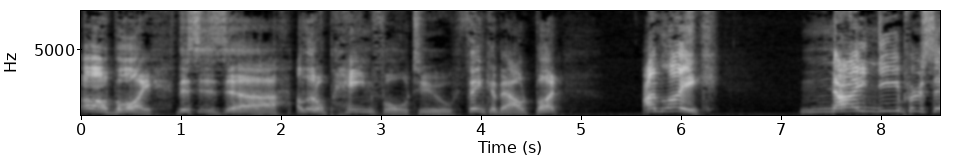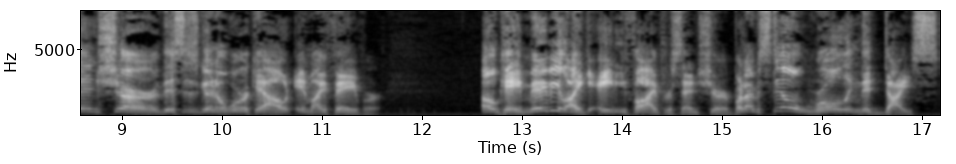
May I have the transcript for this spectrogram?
oh boy, this is uh, a little painful to think about, but I'm like 90% sure this is going to work out in my favor. Okay, maybe like 85% sure, but I'm still rolling the dice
